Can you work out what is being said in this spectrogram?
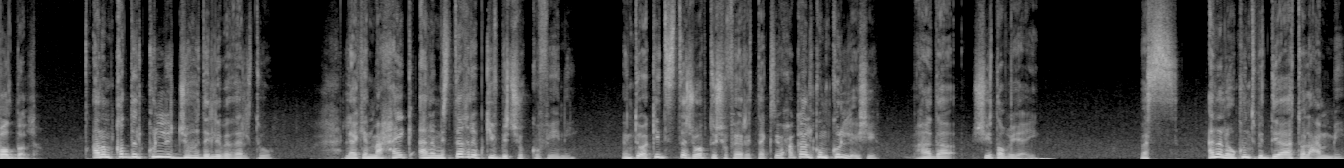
تفضل. أنا مقدر كل الجهد اللي بذلتوه لكن مع هيك أنا مستغرب كيف بتشكوا فيني. أنتوا أكيد استجوبتوا شوفير التاكسي وحكى لكم كل إشي. هذا شي طبيعي. بس أنا لو كنت بدي أقتل عمي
